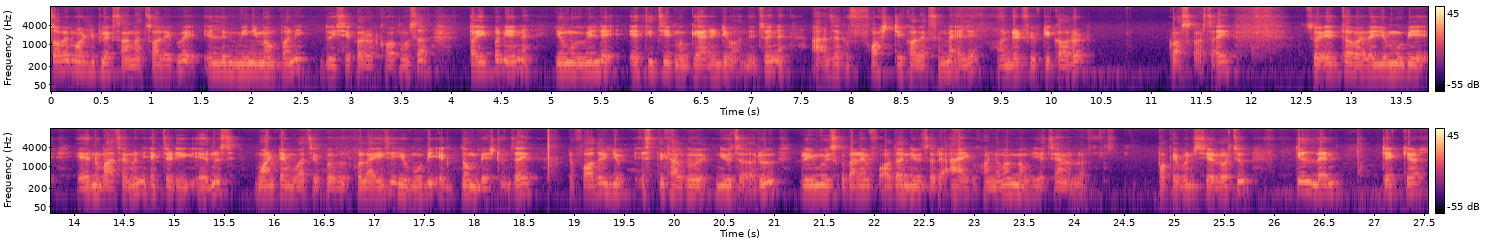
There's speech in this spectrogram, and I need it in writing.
सबै मल्टिप्लेक्सहरूमा चलेको यसले मिनिमम पनि दुई सय करोड कमाउँछ। तैपनि होइन यो मुभीले यति चाहिँ म ग्यारेन्टी भनिदिन्छु होइन। आजको फर्स्ट डे कलेक्सनमा यसले हन्ड्रेड फिफ्टी करोड क्रस गर्छ है। सो यदि तपाईँहरूलाई यो मुभी हेर्नु भएको छैन भने एकचोटि हेर्नुहोस् वान टाइम वाचेको लागि चाहिँ यो मुभी एकदम बेस्ट हुन्छ है र फर्दर यो यस्तै खालको न्युजहरू र यो मुभिजको बारेमा फर्दर न्युजहरू आएको खण्डमा म यो च्यानलमा पक्कै पनि सेयर गर्छु till then take care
